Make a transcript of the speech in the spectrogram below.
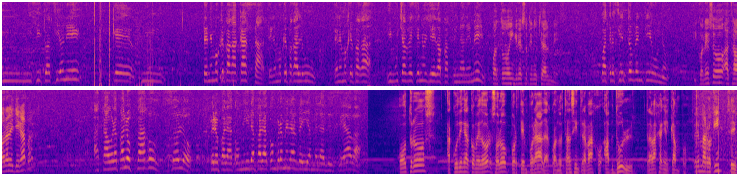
mm, mi situación es que mm, tenemos que pagar casa, tenemos que pagar luz, tenemos que pagar y muchas veces no llega para final de mes. ¿Cuánto ingreso tiene usted al mes? 421. ¿Y con eso hasta ahora le llegaba? Hasta ahora para los pagos solo, pero para la comida, para la compra me las veía, me las deseaba. Otros acuden al comedor solo por temporadas, cuando están sin trabajo. Abdul trabaja en el campo. ¿Eres marroquí? Sí.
